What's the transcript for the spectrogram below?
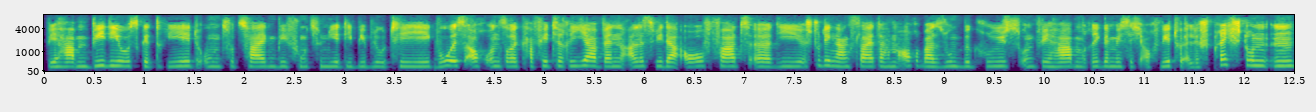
Wir haben Videos gedreht gedreht, um zu zeigen, wie funktioniert die Bibliothek, wo ist auch unsere Cafeteria, wenn alles wieder auffahrt. Äh, die Studiengangsleiter haben auch über Zoom begrüßt und wir haben regelmäßig auch virtuelle Sprechstunden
